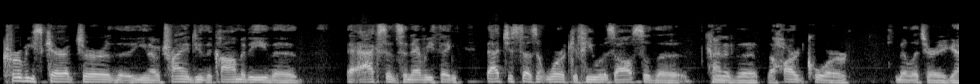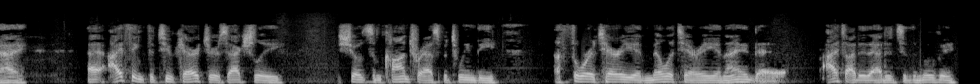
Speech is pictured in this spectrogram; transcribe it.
Kirby's character, the you know, try and do the comedy, the the accents and everything, that just doesn't work if he was also the kind of the, the hardcore military guy. I, I think the two characters actually showed some contrast between the authoritarian military, and I I thought it added to the movie.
